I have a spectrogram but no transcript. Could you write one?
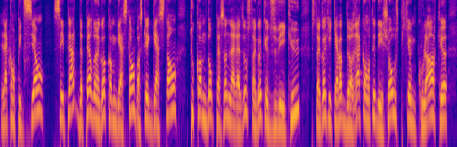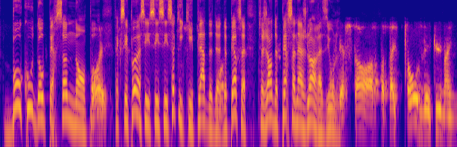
la compétition. C'est plate de perdre un gars comme Gaston parce que Gaston, tout comme d'autres personnes de la radio, c'est un gars qui a du vécu c'est un gars qui est capable de raconter des choses puis qui a une couleur que beaucoup d'autres personnes n'ont pas. Fait que c'est pas c'est, ça qui, est plate de, de, perdre ce, genre de personnage-là en radio. Là. Gaston a peut-être trop vécu même.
